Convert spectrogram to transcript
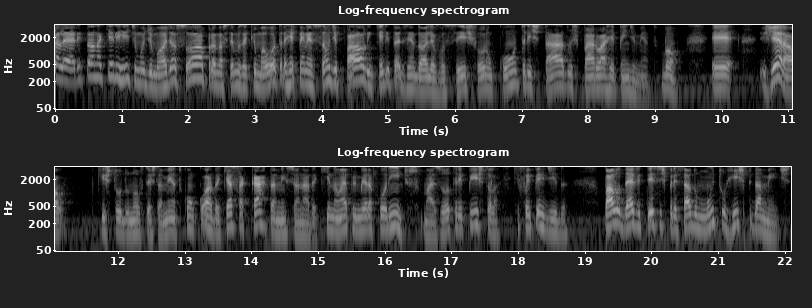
Galera, então naquele ritmo de morde a sopra, nós temos aqui uma outra repreensão de Paulo, em que ele está dizendo: olha, vocês foram contristados para o arrependimento. Bom, é, geral que estuda o Novo Testamento concorda que essa carta mencionada aqui não é 1 Coríntios, mas outra epístola que foi perdida. Paulo deve ter se expressado muito rispidamente,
